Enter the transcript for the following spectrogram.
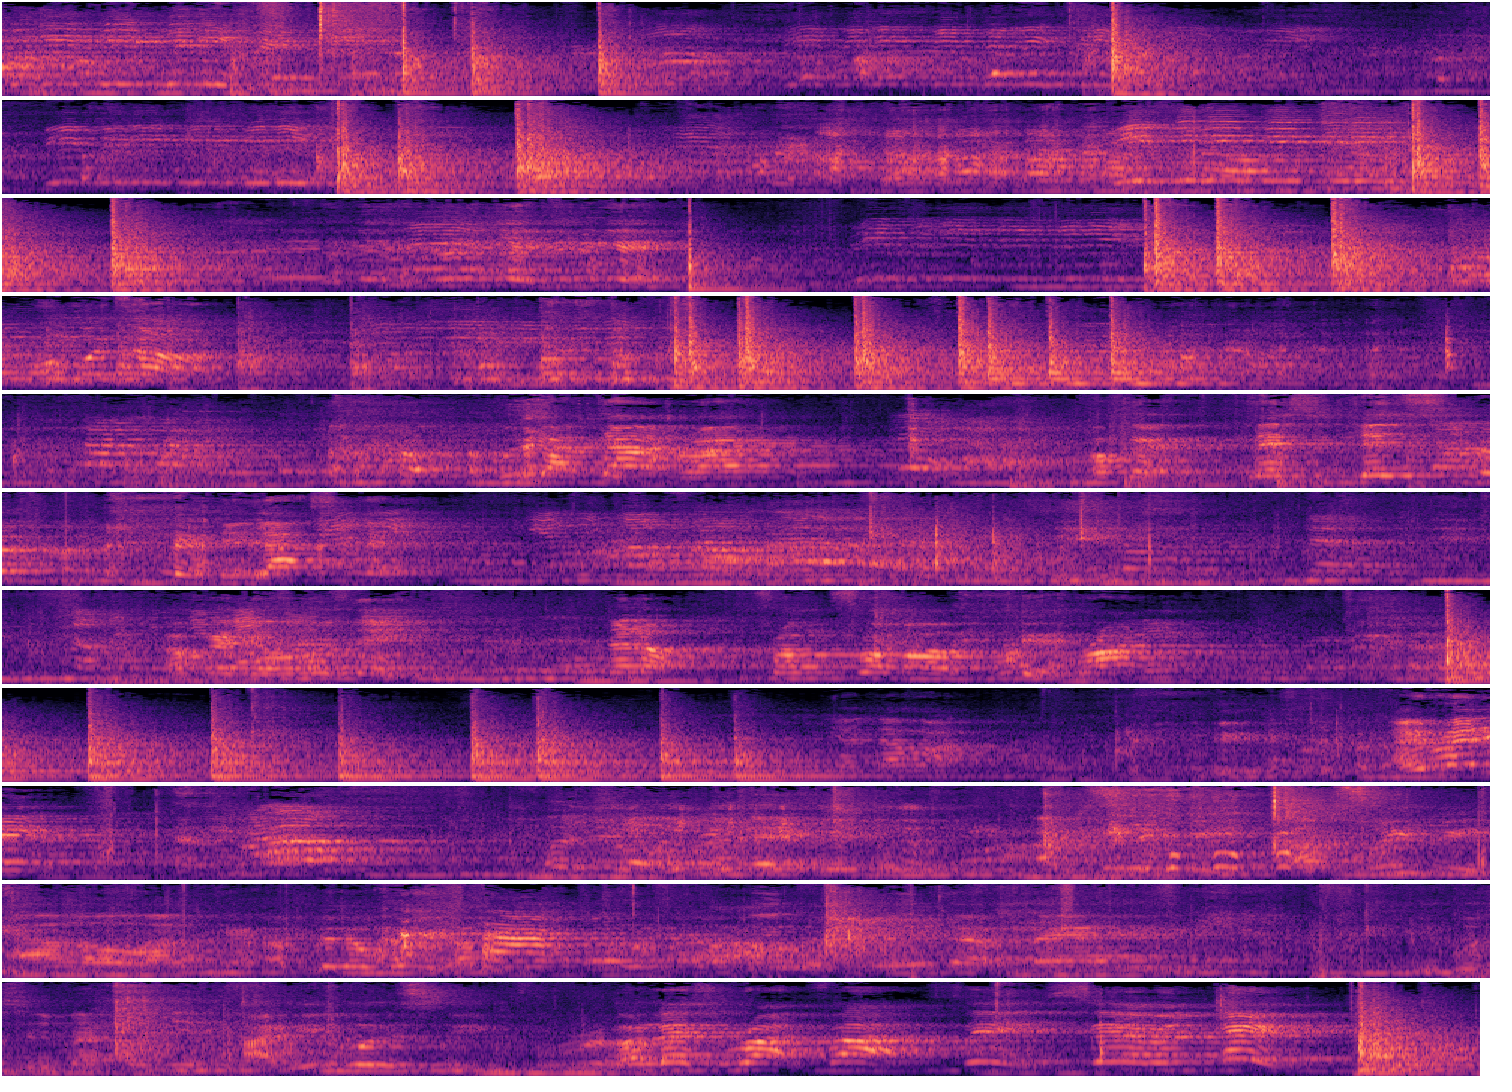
Uh, Ronnie. Yeah, that one. Are you ready? I'm sleepy. Oh, okay. I've been awake. I've up, man. You go sleep after this. I need to go to sleep, for real. Oh, let's rock. Five, six, seven, eight.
